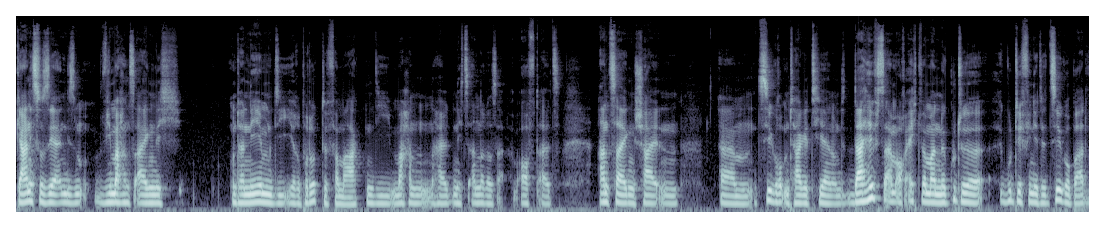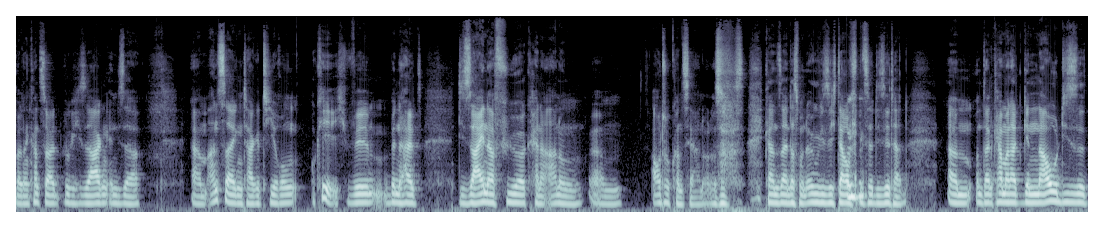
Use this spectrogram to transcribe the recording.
gar nicht so sehr in diesem, wie machen es eigentlich Unternehmen, die ihre Produkte vermarkten, die machen halt nichts anderes oft als Anzeigen schalten, ähm, Zielgruppen targetieren. Und da hilft es einem auch echt, wenn man eine gute, gut definierte Zielgruppe hat, weil dann kannst du halt wirklich sagen in dieser ähm, Anzeigentargetierung, okay, ich will, bin halt Designer für, keine Ahnung, ähm, Autokonzerne oder sowas. Kann sein, dass man irgendwie sich darauf mhm. spezialisiert hat. Ähm, und dann kann man halt genau diese,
